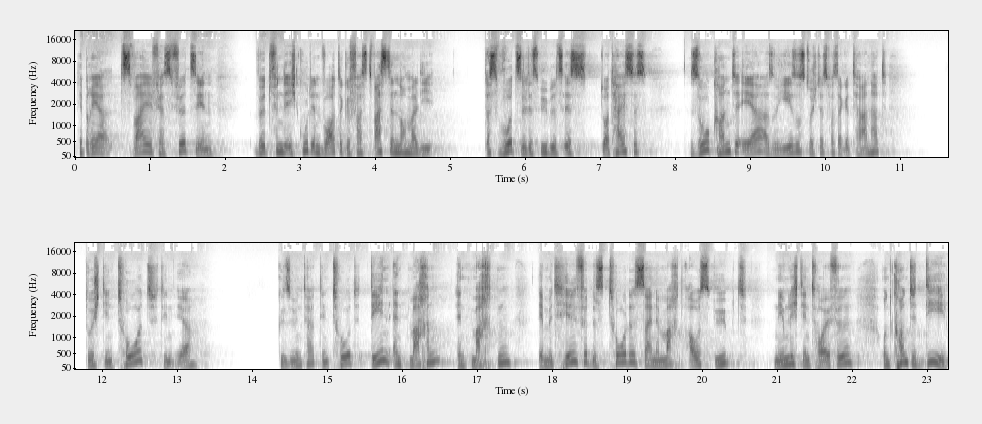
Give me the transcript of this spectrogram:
Hebräer 2, Vers 14 wird, finde ich, gut in Worte gefasst, was denn nochmal die, das Wurzel des Übels ist. Dort heißt es, so konnte er, also Jesus, durch das, was er getan hat, durch den Tod, den er gesühnt hat, den Tod, den entmachen, entmachten, der mit Hilfe des Todes seine Macht ausübt, nämlich den Teufel, und konnte die,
